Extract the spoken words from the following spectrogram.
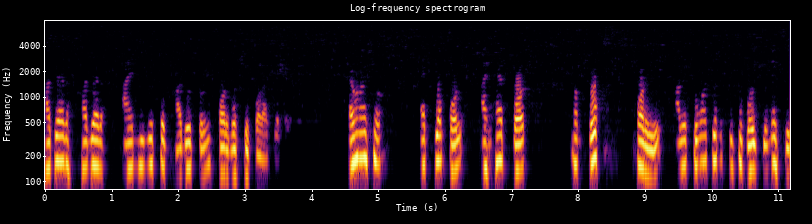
হাজার হাজার আইনবিযুক্ত ভাবের করে বসে পড়া যাবে। এখন আসুন example I have bought some books for you আমি তোমার জন্য কিছু বই কিনেছি।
